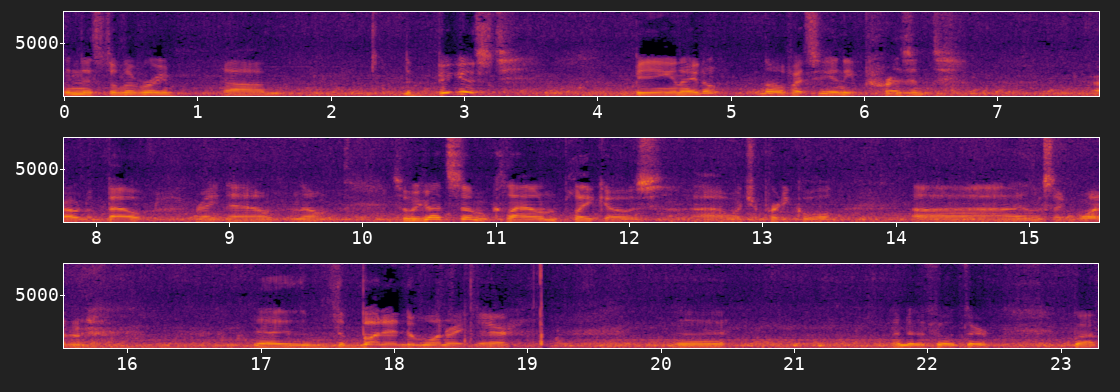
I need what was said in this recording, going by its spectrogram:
in this delivery. Um, the biggest being, and I don't know if I see any present out and about right now. No. So we got some clown Plecos, uh, which are pretty cool. Uh, it looks like one, uh, the butt end of one right there, uh, under the filter. But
